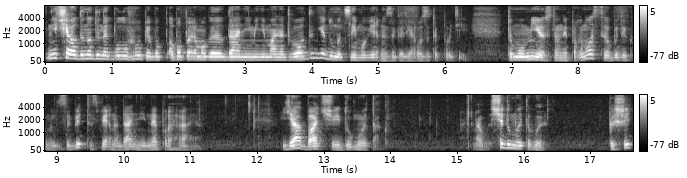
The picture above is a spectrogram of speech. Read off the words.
Нічия 1-1, як було в групі, або, або перемога Данії мінімальна 2-1, я думаю, це ймовірний взагалі розвиток подій. Тому мій основний прогноз це обидві команди забити, збірна Данії не програє. Я бачу і думаю так. Що думаєте ви? Пишіть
